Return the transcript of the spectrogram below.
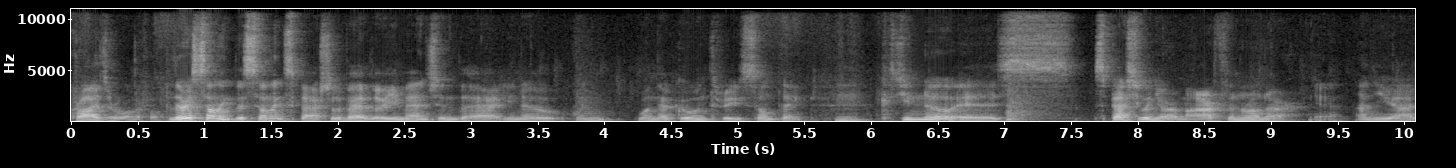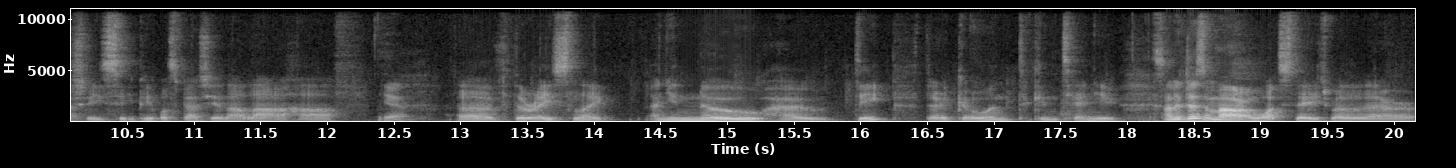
cries are wonderful. But there is something there's something special about it though. You mentioned there, you know, when when they're going through something, Mm, because you know it is, especially when you're a marathon runner yeah, and you actually see people, especially at that latter half yeah, of the race, like, and you know how deep they're going to continue, and it doesn't matter what stage whether they're.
